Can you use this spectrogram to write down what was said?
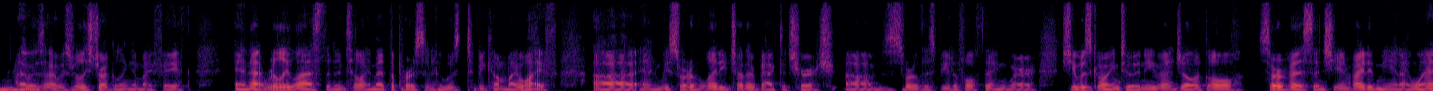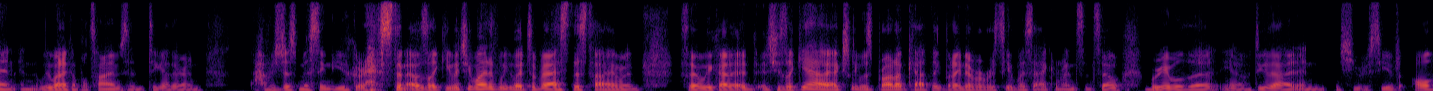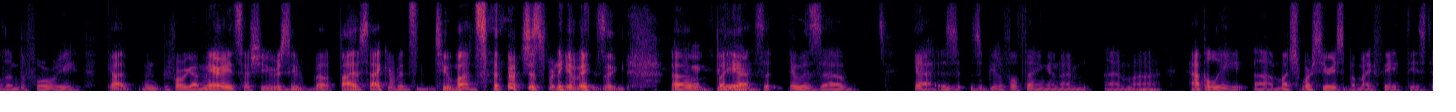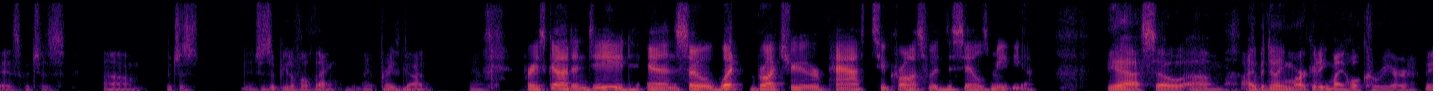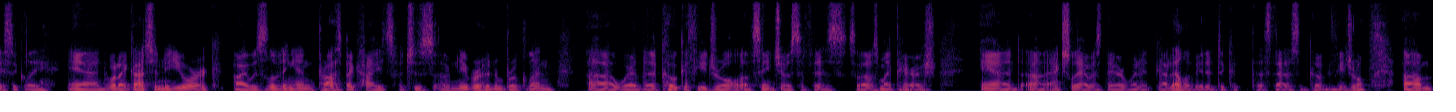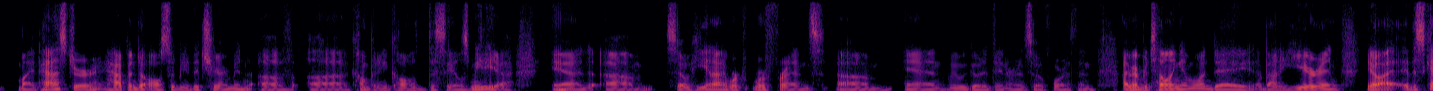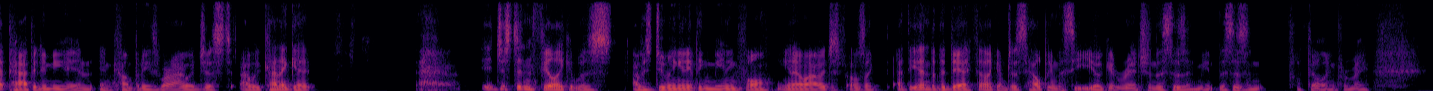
Mm-hmm. I was I was really struggling in my faith, and that really lasted until I met the person who was to become my wife, uh, and we sort of led each other back to church. Um, sort of this beautiful thing where she was going to an evangelical service, and she invited me, and I went, and we went a couple times and together, and I was just missing the Eucharist. And I was like, would you mind if we went to mass this time? And so we kind of, and she's like, yeah, I actually was brought up Catholic, but I never received my sacraments. And so we were able to, you know, do that. And she received all of them before we got, before we got married. So she received about five sacraments in two months, which is pretty amazing. Um, but yeah, so it was, um, yeah, it was, it was, a beautiful thing. And I'm, I'm uh, mm-hmm. happily uh, much more serious about my faith these days, which is, um, which is which is a beautiful thing. Praise mm-hmm. God. Yeah. Praise God indeed. And so what brought your path to Crosswood sales Media? Yeah, so um, I've been doing marketing my whole career, basically. And when I got to New York, I was living in Prospect Heights, which is a neighborhood in Brooklyn uh, where the Co Cathedral of St. Joseph is. So that was my mm-hmm. parish and uh, actually i was there when it got elevated to the status of co-cathedral um, my pastor happened to also be the chairman of a company called DeSales media mm-hmm. and um, so he and i were, were friends um, and we would go to dinner and so forth and i remember telling him one day about a year in you know I, this kept happening to me in, in companies where i would just i would kind of get it just didn't feel like it was I was doing anything meaningful. You know, I would just I was like, at the end of the day, I feel like I'm just helping the CEO get rich, and this isn't me. This isn't fulfilling for me.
